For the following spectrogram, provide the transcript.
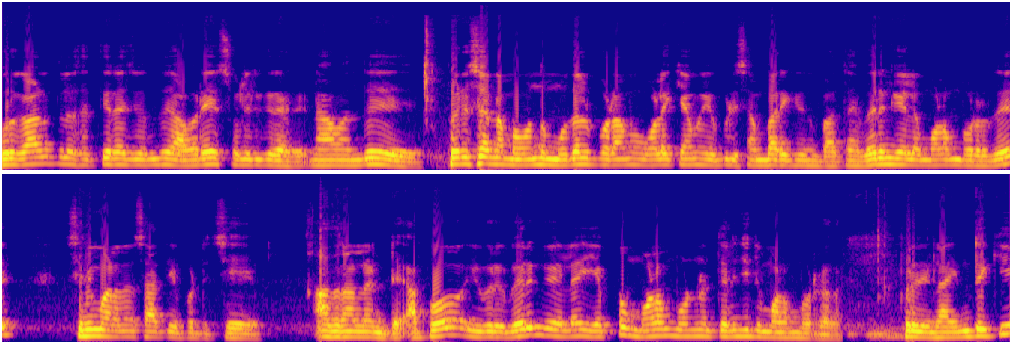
ஒரு காலத்தில் சத்யராஜ் வந்து அவரே சொல்லியிருக்கிறாரு. நான் வந்து பெருசாக நம்ம வந்து முதல் போடாமல் உழைக்காமல் எப்படி சம்பாதிக்கிறதுன்னு பார்த்தேன். வெறுங்கையில் முளம் போடுறது சினிமாவில் தான் சாத்தியப்பட்டுச்சு. அதனாலன்ட்டு. அப்போது இவர் வெறுங்கையில் எப்போ முளம் போடணும்னு தெரிஞ்சுட்டு முளம் போடுறவர். புரியுதுங்களா? இன்றைக்கு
